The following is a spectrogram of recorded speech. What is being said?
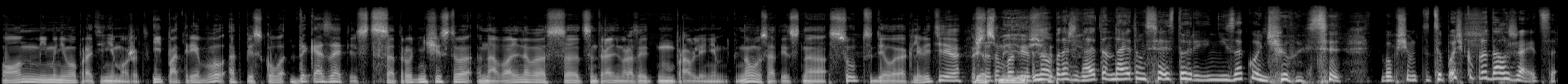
он мимо него пройти не может. И потребовал от Пескова доказательств сотрудничества Навального с Центральным разведывательным управлением. Ну, соответственно, суд, дело о клевете. Я что смеюсь. там Но подожди, на, это, на этом вся история не закончилась. В общем-то, цепочка продолжается.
